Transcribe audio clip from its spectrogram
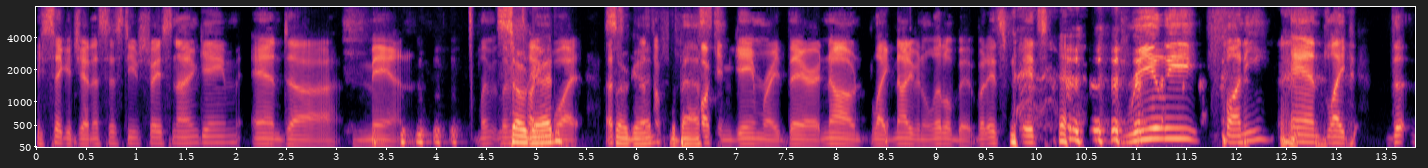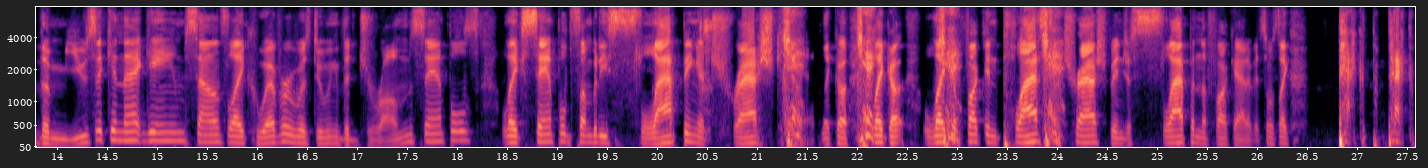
a Sega Genesis Deep Space Nine game, and uh man, let me, let me So tell good. you what, that's, So good. that's a The best. fucking game right there. No, like not even a little bit, but it's it's really funny and like the the music in that game sounds like whoever was doing the drum samples like sampled somebody slapping a trash can like a like a like a fucking plastic trash bin just slapping the fuck out of it so it's like pack pack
